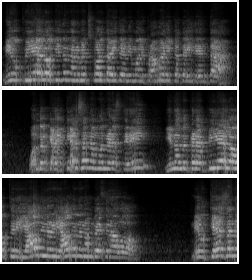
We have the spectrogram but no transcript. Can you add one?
ನೀವು ಪಿ ಎಲ್ ಹೋಗಿದ್ರೆ ನಾನು ಮೆಚ್ಕೊಳ್ತಾ ಇದ್ದೆ, ನಿಮ್ಮಲ್ಲಿ ಪ್ರಾಮಾಣಿಕತೆ ಇದೆ ಅಂತ. ಒಂದು ಕಡೆ ಕೇಸನ್ನ ಮುನ್ನಡೆಸ್ತೀರಿ, ಇನ್ನೊಂದು ಕಡೆ ಪಿ ಎಲ್ ಹೋಗ್ತೀರಿ. ಯಾವ್ದಿದ್ರಲ್ಲಿ ಯಾವ್ದನ್ನ ನಂಬೇಕು ನಾವು? ನೀವು ಕೇಸನ್ನ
